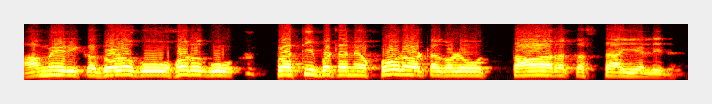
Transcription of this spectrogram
ಅಮೆರಿಕದೊಳಗೂ ಹೊರಗೂ ಪ್ರತಿಭಟನೆ ಹೋರಾಟಗಳು ತಾರಕ ಸ್ಥಾಯಿಯಲ್ಲಿದೆ.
